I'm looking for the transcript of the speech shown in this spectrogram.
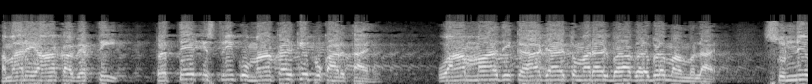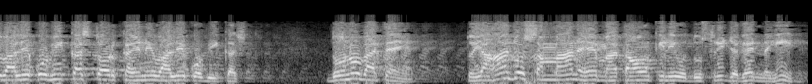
हमारे यहाँ का व्यक्ति प्रत्येक स्त्री को माँ करके पुकारता है। वहाँ माँ यदि कहा जाए तो महाराज, बड़ा गड़बड़ मामला है। सुनने वाले को भी कष्ट और कहने वाले को भी कष्ट। दोनों बातें हैं। तो यहाँ जो सम्मान है माताओं के लिए वो दूसरी जगह नहीं है।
